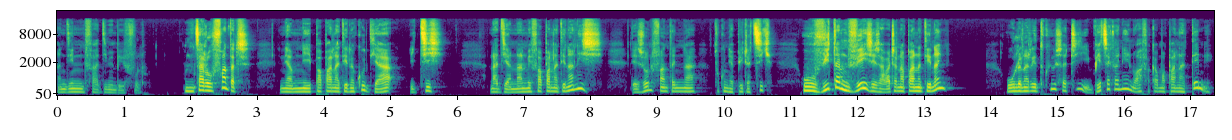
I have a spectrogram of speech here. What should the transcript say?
andininy fahadimy ambin'ny folo. Ny tsara ho fantatra ny amin'ny mpampanantena koa dia ity, na dia nanome fampanantenana izy, dia izao ny fanontaniana tokony hapetratsika, Ho vitany ve izay zavatra nampanantenainy? Olana re tokoa io satria betsaka anie no afaka mampanantena e,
